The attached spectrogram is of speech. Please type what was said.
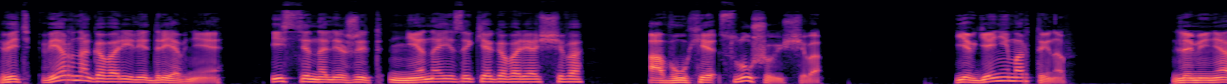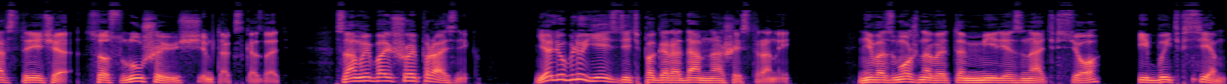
Ведь верно говорили древние, истина лежит не на языке говорящего, а в ухе слушающего. Евгений Мартынов. Для меня встреча со слушающим, так сказать, самый большой праздник. Я люблю ездить по городам нашей страны. Невозможно в этом мире знать все и быть всем.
